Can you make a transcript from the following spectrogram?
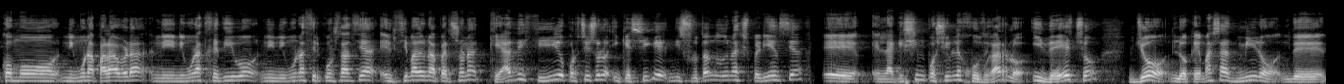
como ninguna palabra, ni ningún adjetivo, ni ninguna circunstancia encima de una persona que ha decidido por sí solo y que sigue disfrutando de una experiencia eh, en la que es imposible juzgarlo. Y de hecho, yo lo que más admiro de,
